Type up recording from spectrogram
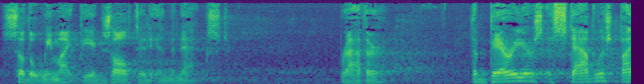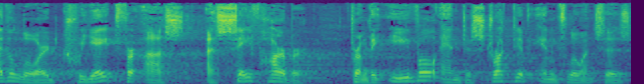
so that we might be exalted in the next. Rather, the barriers established by the Lord create for us a safe harbor from the evil and destructive influences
